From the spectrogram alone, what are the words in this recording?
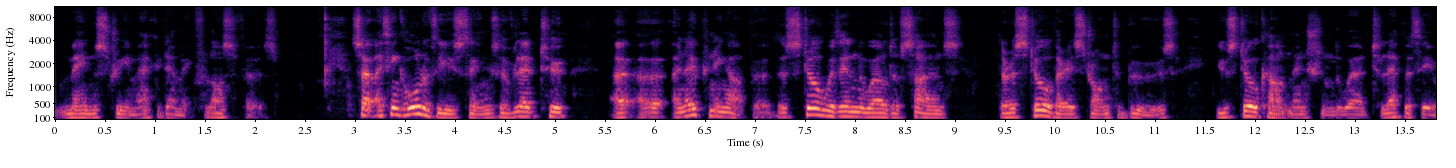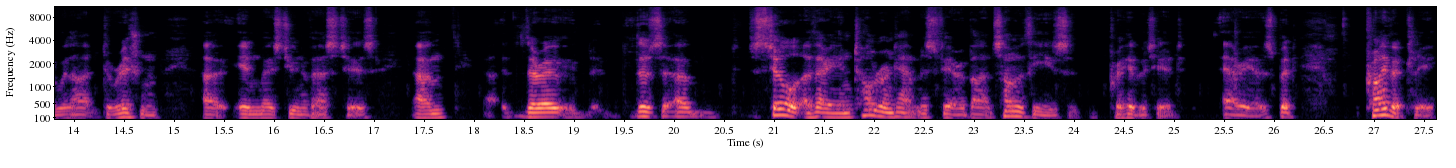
mainstream academic philosophers. So I think all of these things have led to uh, uh, an opening up. Uh, there's still within the world of science, there are still very strong taboos. You still can't mention the word telepathy without derision uh, in most universities. Um, there are there's a still a very intolerant atmosphere about some of these prohibited areas, but privately,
